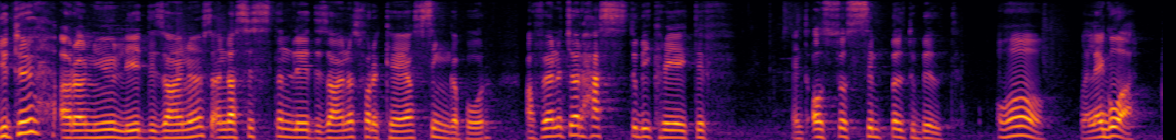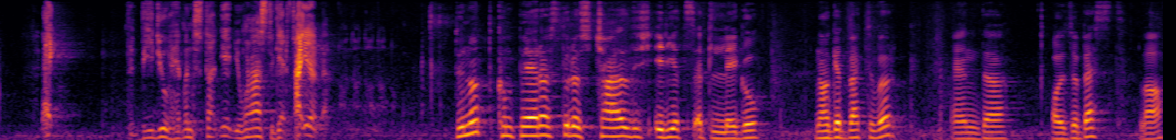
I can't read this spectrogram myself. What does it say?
You two are our new lead designers and assistant lead designers for IKEA Singapore. Our furniture has to be creative and also simple to build. Oh, like Lego ah? Hey, the video haven't started yet. You want us to get fired? No, no, no, no, no. Do not compare us to those childish idiots at Lego. Now get back to work and uh, all the best, La.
